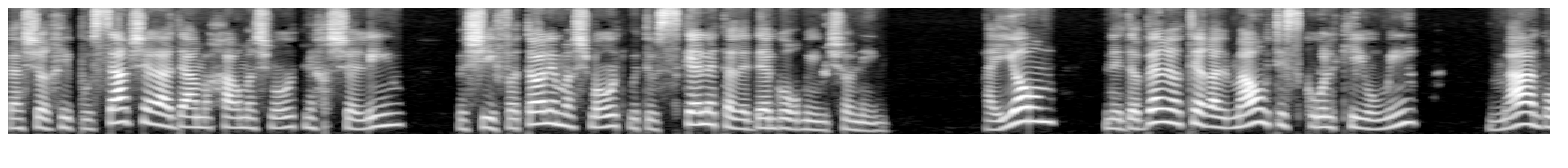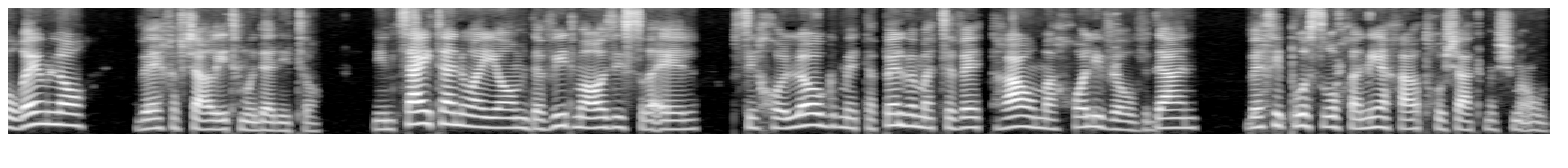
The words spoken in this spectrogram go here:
כאשר חיפושיו של האדם אחר משמעות נכשלים, ושאיפתו למשמעות מתוסכלת על ידי גורמים שונים. היום נדבר יותר על מהו תסכול קיומי, מה גורם לו ואיך אפשר להתמודד איתו. נמצא איתנו היום דוד מעוז ישראל, פסיכולוג, מטפל במצבי טראומה, חולי ואובדן, וחיפוש רוחני אחר תחושת משמעות.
